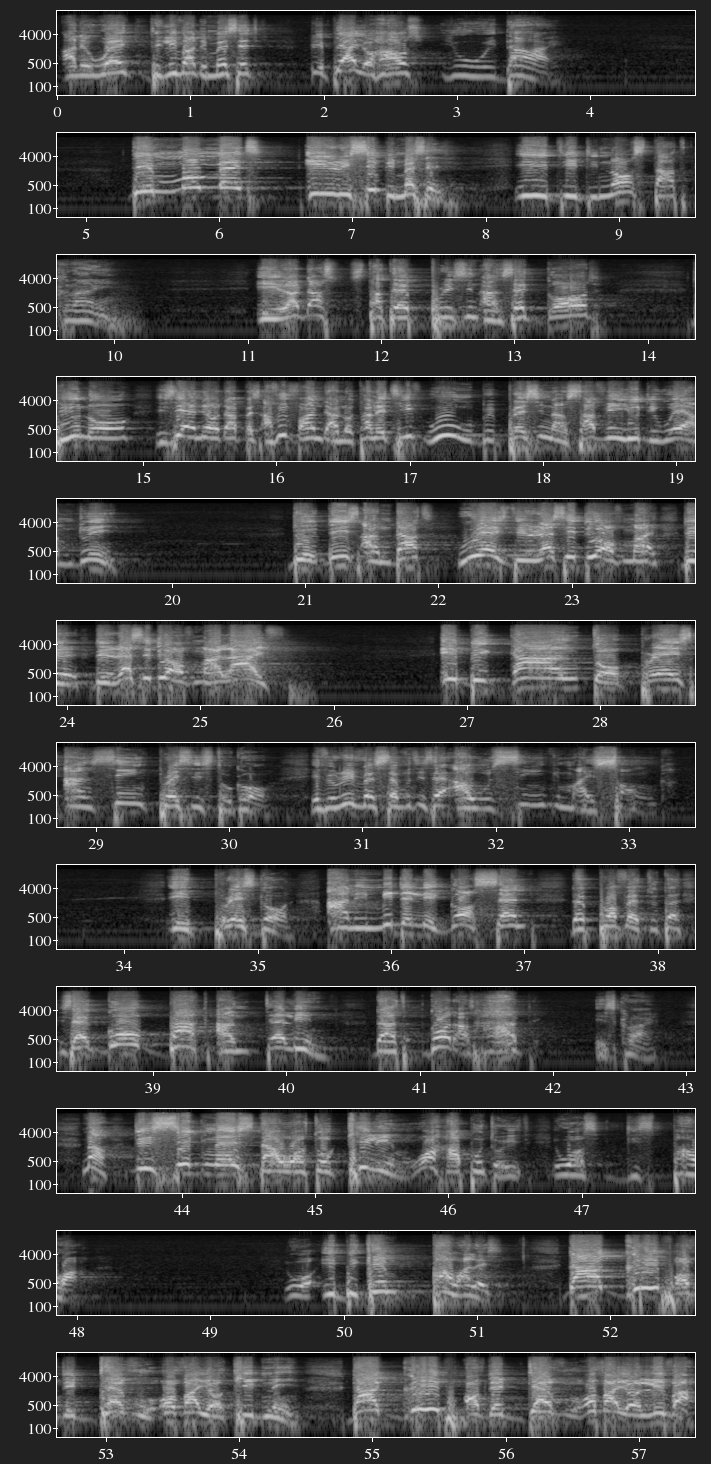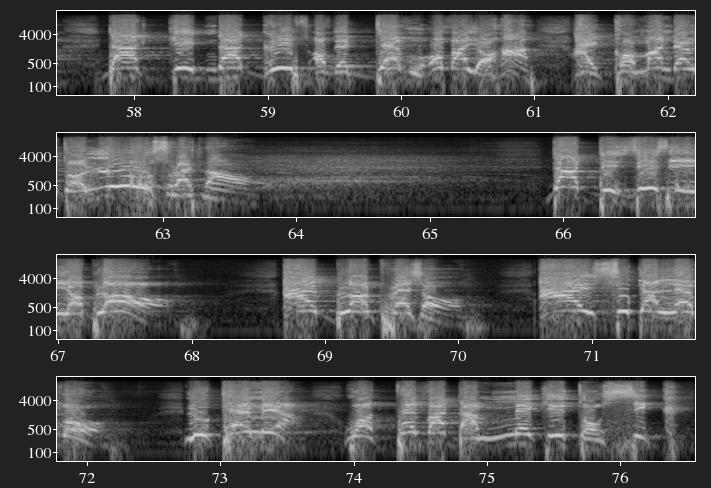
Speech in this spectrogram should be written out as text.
And he went, delivered the message, prepare your house, you will die. The moment he received the message, he, he did not start crying. He rather started praising and said, God, do you know, is there any other person? Have you found an alternative who will be praising and serving you the way I'm doing? Do this and that. Where is the residue of my the, the residue of my life? he began to praise and sing praises to God. If you read verse 17, he said, I will sing my song. He praised God. And immediately God sent the prophet to tell. He said, Go back and tell him that God has heard his cry. Now, the sickness that was to kill him, what happened to it? It was this power. It, was, it became powerless. That grip of the devil over your kidney, that grip of the devil over your liver, that kid, that grip of the devil over your heart, I command them to loose right now. That disease in your blood, high blood pressure, high sugar level, leukemia, whatever that make you to sick,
